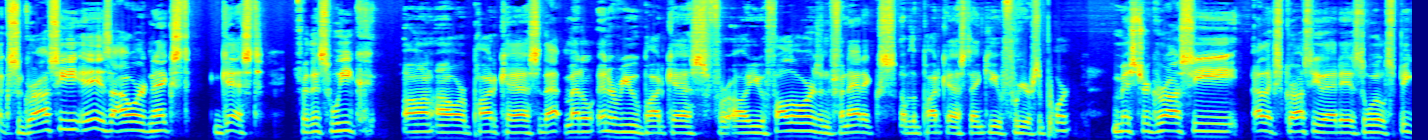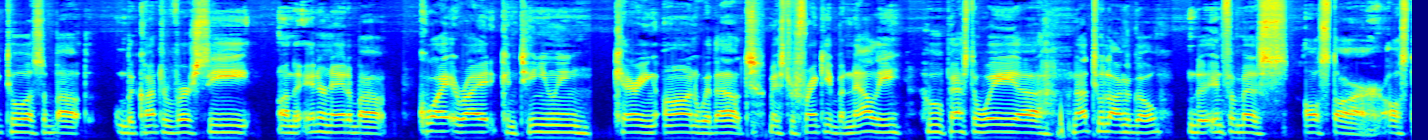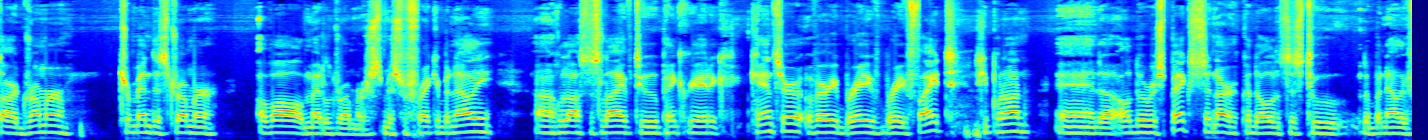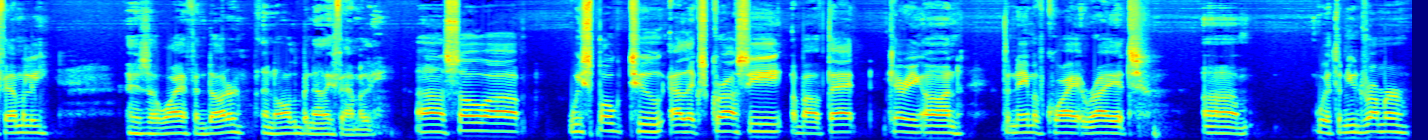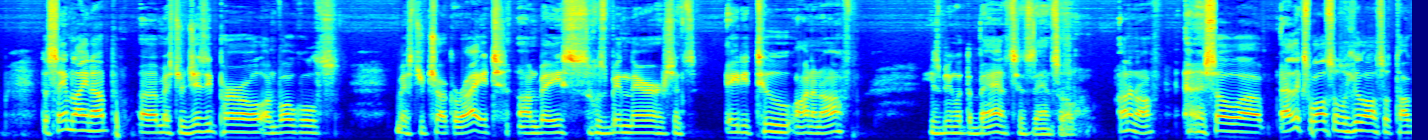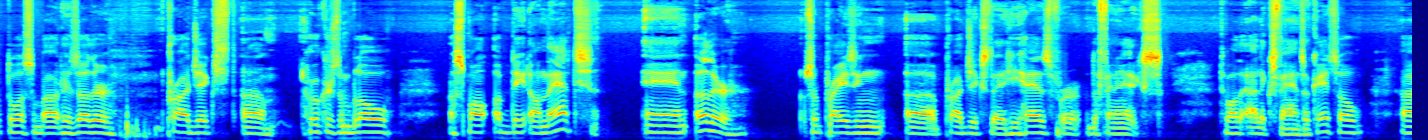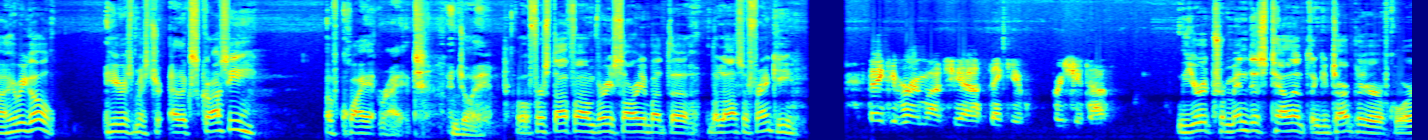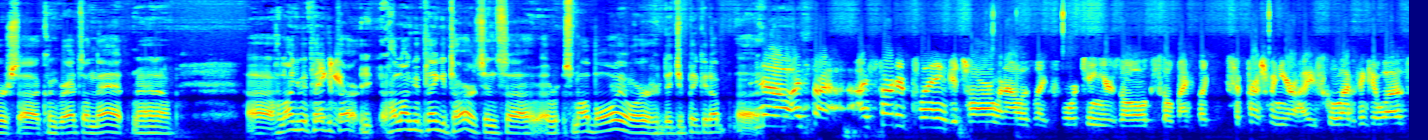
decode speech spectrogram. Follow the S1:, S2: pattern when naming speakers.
S1: Alex Grossi is our next guest for this week on our podcast, That Metal Interview podcast. For all you followers and fanatics of the podcast, thank you for your support. Mr. Grossi, Alex Grossi, that is, will speak to us about the controversy on the internet about Quiet Riot continuing carrying on without Mr. Frankie Banali, who passed away uh, not too long ago. The infamous All Star, All Star drummer, tremendous drummer of all metal drummers, Mr. Frankie Banali, uh, who lost his life to pancreatic cancer. A very brave, brave fight he put on. And uh, all due respects and our condolences to the Banali family, his uh, wife and daughter, and all the Banali family. Uh, so, uh, we spoke to Alex Grossi about that, carrying on the name of Quiet Riot um, with a new drummer. The same lineup uh, Mr. Jizzy Pearl on vocals, Mr. Chuck Wright on bass, who's been there since 82 on and off. He's been with the band since then, so on and off. And so uh, Alex will also he'll also talk to us about his other projects, um, Hookers and Blow, a small update on that, and other surprising uh, projects that he has for the fanatics to all the Alex fans. Okay, so uh, here we go. Here's Mr. Alex Grossi of Quiet Riot. Enjoy. Well, first off, I'm very sorry about the, the loss of Frankie.
S2: Thank you very much. Yeah, thank you. Appreciate that.
S1: You're a tremendous talent and guitar player, of course. Uh, congrats on that, man. Uh, uh, how long have you been playing
S2: Thank you.
S1: guitar? How long have you been playing guitar since uh, a small boy, or did you pick it up? Uh,
S2: No, I start, I started playing guitar when I was like 14 years old, so my like freshman year of high school, I think it was.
